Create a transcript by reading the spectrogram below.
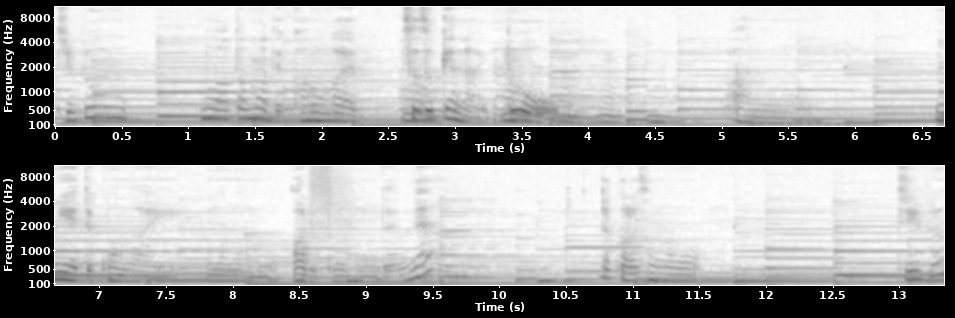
自分の頭で考え続けないと、見えてこないものもあると思うんだよね。だからその自分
